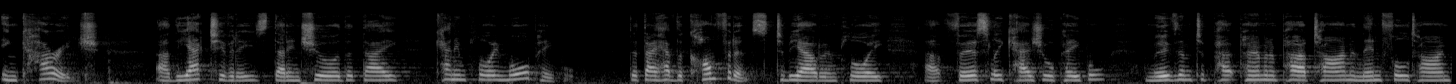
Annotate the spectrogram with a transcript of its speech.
encourage uh, the activities that ensure that they can employ more people, that they have the confidence to be able to employ, uh, firstly, casual people, move them to permanent part-time and then full-time,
